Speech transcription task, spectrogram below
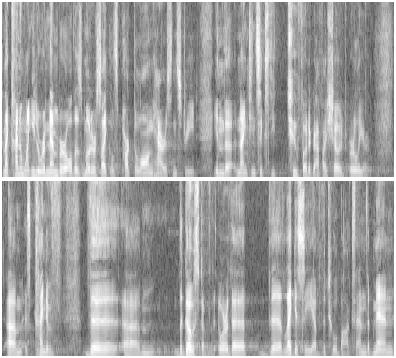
And I kind of want you to remember all those motorcycles parked along Harrison Street in the 1962 photograph I showed earlier um, as kind of the, um, the ghost of, or the, the legacy of the toolbox and the men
